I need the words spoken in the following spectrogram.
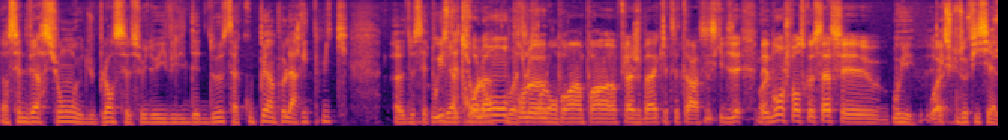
l'ancienne version du plan, c'est celui de Evil Dead 2, ça coupait un peu la rythmique de cette Oui, c'était trop long Ouais, pour, le, trop long. pour, un, pour un flashback, etc. C'est ce qu'il disait. Mais bon, je pense que ça, c'est. Oui, Ouais. excuse officielle.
